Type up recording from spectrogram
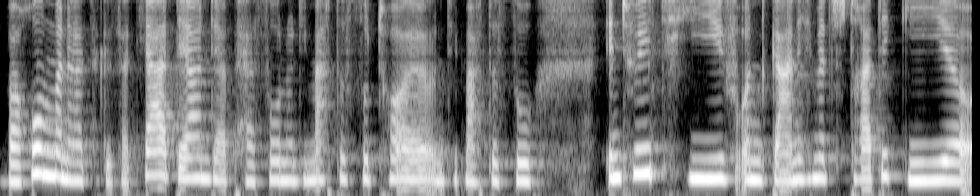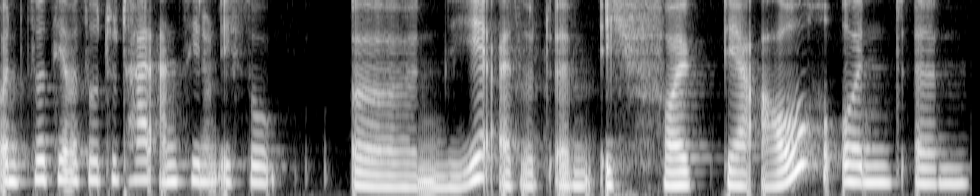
warum. Und dann hat sie gesagt, ja, der und der Person und die macht das so toll und die macht das so intuitiv und gar nicht mit Strategie und es wird sie aber so total anziehen und ich so, äh, nee, also ähm, ich folge der auch und ähm,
